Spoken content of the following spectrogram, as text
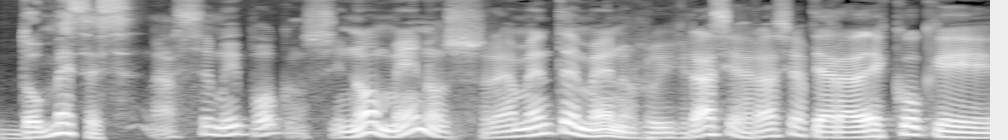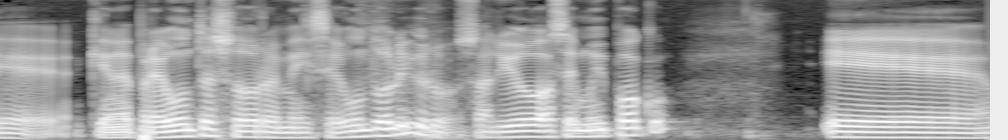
¿Dos meses? Hace muy poco, si no, menos, realmente menos, Luis. Gracias, gracias. Te agradezco que, que me preguntes sobre mi segundo libro. Salió hace muy poco Eh,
